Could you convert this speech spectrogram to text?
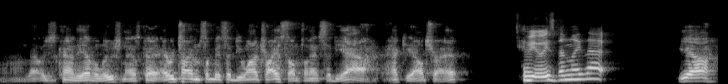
uh, that was just kind of the evolution. I was kind of, every time somebody said, do you want to try something? I said, yeah, heck yeah, I'll try it. Have you always been like that? Yeah,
